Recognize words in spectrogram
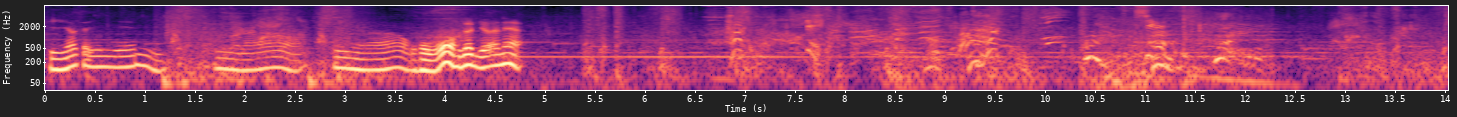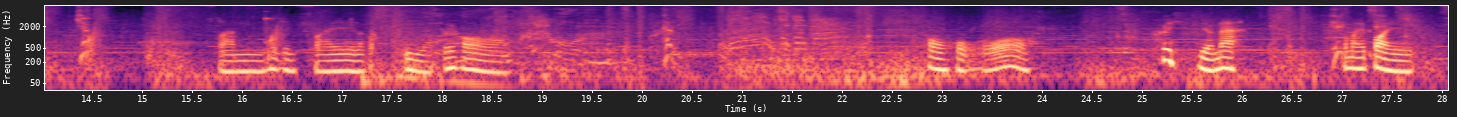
เดี๋ยวใจเย็นๆ นี่แล้วนี่แล้วโอ้โหเลือดเยอะเนี่ยฟันให้เป็นไฟแล้วก็เสียบด้วยหอกโอ้โห เฮ้ย เดี๋ยวนะทำไมปล่อยส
